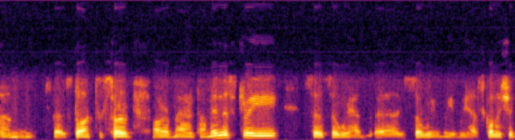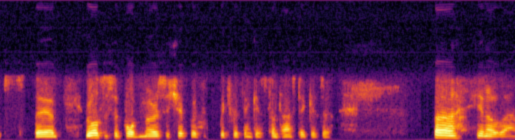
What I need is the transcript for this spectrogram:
um, start to serve our maritime industry, so so we have uh, so we, we, we have scholarships there. We also support Mercyship, which which we think is fantastic. It's a uh, you know uh,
